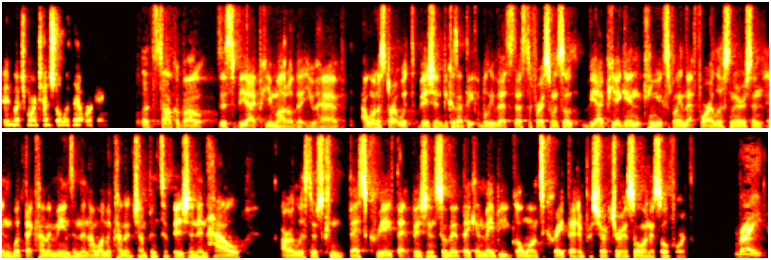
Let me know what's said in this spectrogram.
been much more intentional with networking. Let's talk about this VIP model that you have. I want to start with vision because I think I believe that's that's the first one. So VIP again, can you explain that for our listeners and, and what that kind of means? And then I want to kind of jump into vision and how our listeners can best create that vision so that they can maybe go on to create that infrastructure and so on and so forth. Right.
